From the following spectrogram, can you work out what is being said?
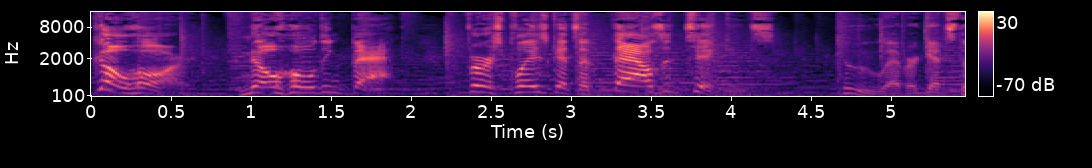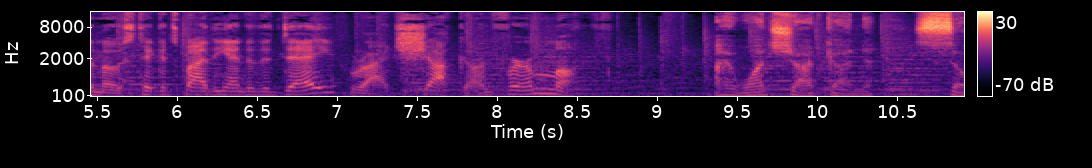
Go hard! No holding back! First place gets a thousand tickets. Whoever gets the most tickets by the end of the day rides shotgun for a month. I want shotgun so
